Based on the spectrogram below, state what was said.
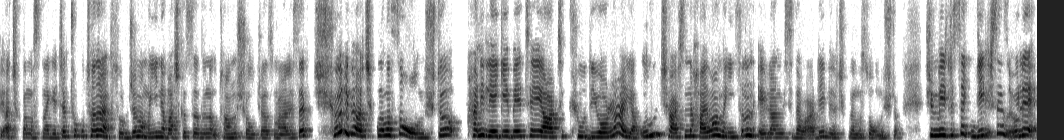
bir açıklamasına geçeceğim. Çok utanarak soracağım ama yine başkası adına utanmış olacağız maalesef. Şöyle bir açıklaması olmuştu. Hani LGBT artı Q diyorlar ya onun içerisinde hayvanla insanın evlenmesi de var diye bir açıklaması olmuştu. Şimdi meclise gelirseniz öyle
